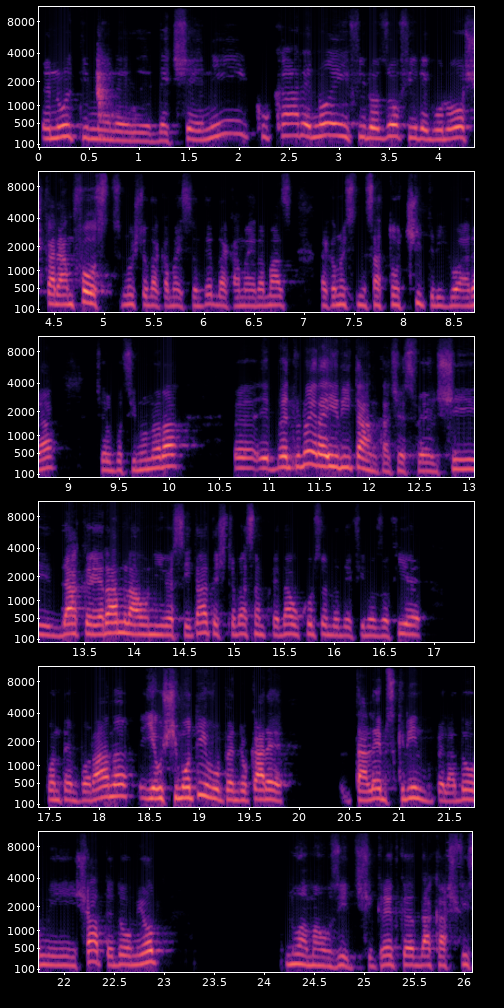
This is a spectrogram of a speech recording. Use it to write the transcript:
în ultimele decenii cu care noi, filozofii riguroși, care am fost, nu știu dacă mai suntem, dacă am mai rămas, dacă nu s-a tocit rigoarea, cel puțin unora, pentru noi era iritant acest fel și dacă eram la universitate și trebuia să-mi predau cursurile de filozofie contemporană, eu și motivul pentru care Taleb scriind pe la 2007-2008 nu am auzit și cred că dacă aș fi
